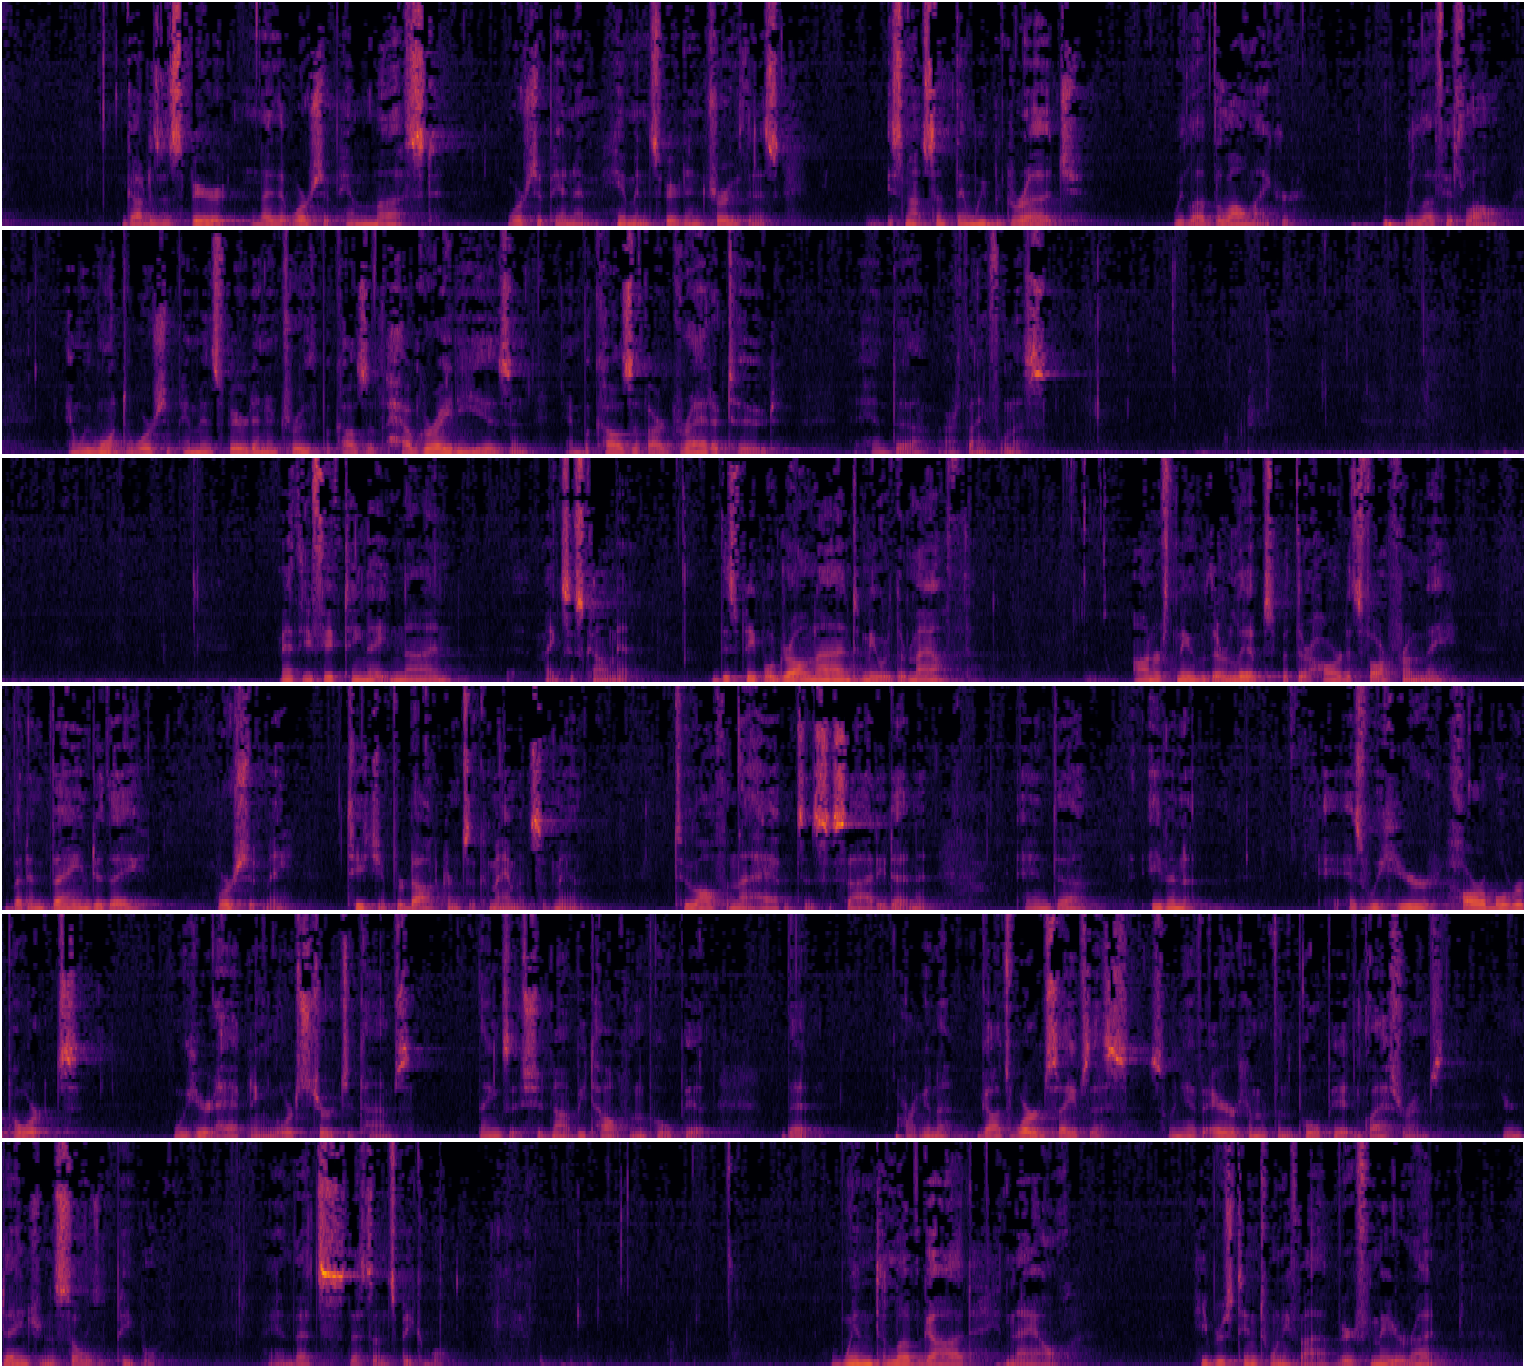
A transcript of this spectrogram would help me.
God is a spirit, they that worship him must worship him, him in spirit and truth. And it's it's not something we begrudge. We love the lawmaker. We love his law. And we want to worship him in spirit and in truth because of how great he is and, and because of our gratitude and uh, our thankfulness. Matthew 15, 8 and 9 makes this comment. This people draw nigh to me with their mouth, honors me with their lips, but their heart is far from me. But in vain do they worship me, teaching for doctrines of commandments of men. Too often that happens in society, doesn't it? And uh, even as we hear horrible reports, we hear it happening in Lord's church at times. Things that should not be taught from the pulpit that aren't going to, God's word saves us. So when you have error coming from the pulpit and classrooms, you're endangering the souls of people. And that's, that's unspeakable. When to love God now. Hebrews 10:25, very familiar, right?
